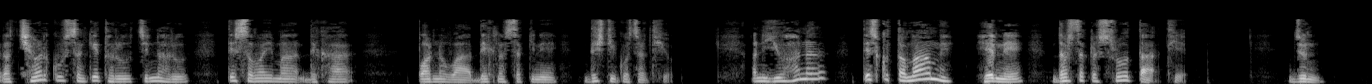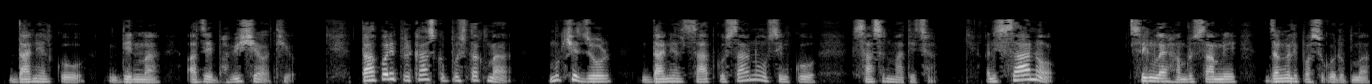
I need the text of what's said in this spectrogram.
र क्षणको संकेतहरू चिन्हहरू त्यस समयमा देखा पर्न वा देख्न सकिने दृष्टिगोचर थियो। अनि युहान त्यसको तमाम हेर्ने दर्शक र श्रोता थिए जुन दानियलको दिनमा अझै भविष्य थियो। तापनि प्रकाशको पुस्तकमा मुख्य जोड़ दानियल सातको सानो सिंहको शासनमाथि छ। अनि सानो सिंहलाई हाम्रो सामने जंगली पशुको रूपमा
